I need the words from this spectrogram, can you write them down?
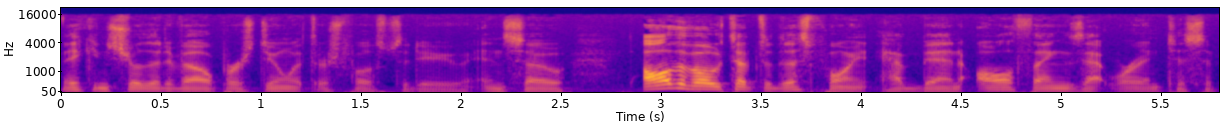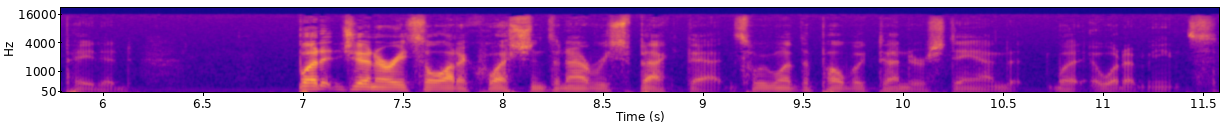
making sure the developer's doing what they're supposed to do. And so all the votes up to this point have been all things that were anticipated. But it generates a lot of questions, and I respect that. So we want the public to understand what, what it means.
